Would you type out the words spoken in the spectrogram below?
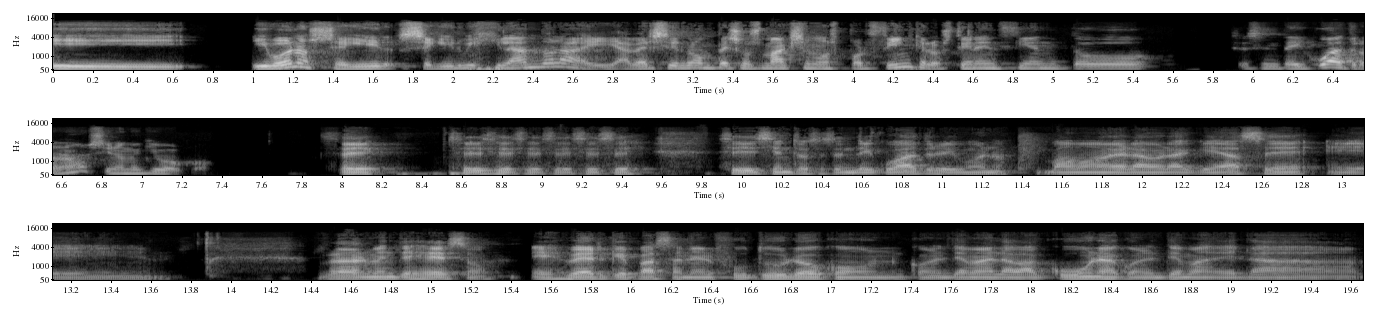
y, bueno, seguir, seguir vigilándola y a ver si rompe esos máximos por fin, que los tienen 164, ¿no? Si no me equivoco. Sí, sí, sí, sí, sí, sí, sí. Sí, 164 y bueno, vamos a ver ahora qué hace. Eh, realmente es eso, es ver qué pasa en el futuro con, el tema de la vacuna, con el tema de la,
